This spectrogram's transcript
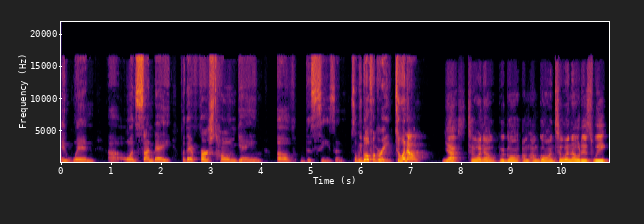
a win uh, on Sunday for their first home game of the season. So we both agree. 2 and oh. 0. Yes, 2 and 0. We're going I'm I'm going 2 and 0 this week.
